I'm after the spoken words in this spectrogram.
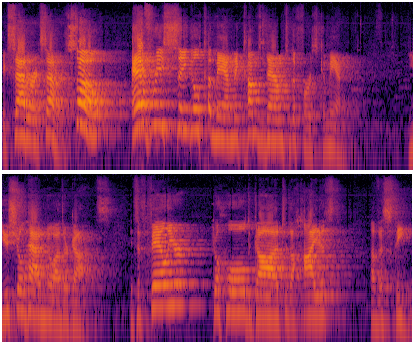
etc., etc. So, every single commandment comes down to the first commandment. You shall have no other gods. It's a failure to hold God to the highest of esteem.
